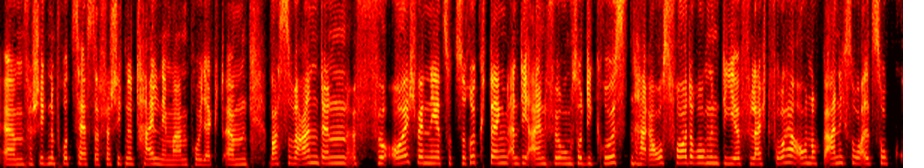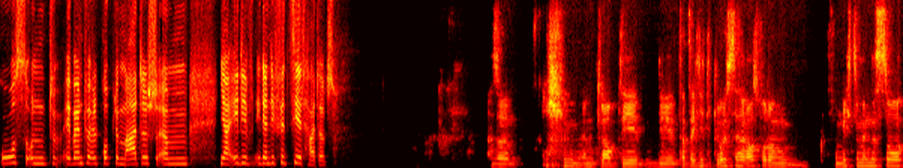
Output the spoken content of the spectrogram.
ähm, verschiedene Prozesse, verschiedene Teilnehmer im Projekt. Ähm, was waren denn für euch, wenn ihr jetzt so zurückdenkt an die Einführung, so die größten Herausforderungen, die ihr vielleicht vorher auch noch gar nicht so als so groß und eventuell problematisch ähm, ja, identifiziert hattet? Also Ich ähm, glaube, die, die tatsächlich die größte Herausforderung, für mich zumindest so,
